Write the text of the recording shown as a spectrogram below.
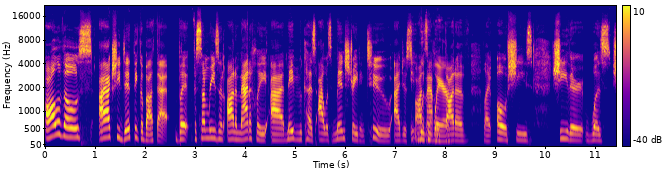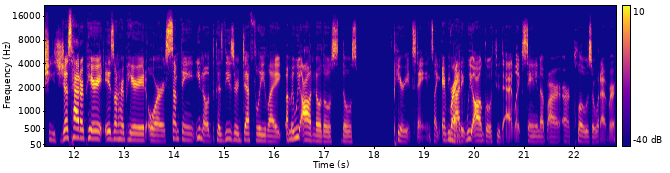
all of those, I actually did think about that, but for some reason, automatically, I maybe because I was menstruating too, I just it automatically thought of like, oh, she's she either was she's just had her period, is on her period, or something, you know, because these are definitely like I mean, we all know those those period stains. Like everybody, right. we all go through that, like staining up our, our clothes or whatever.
